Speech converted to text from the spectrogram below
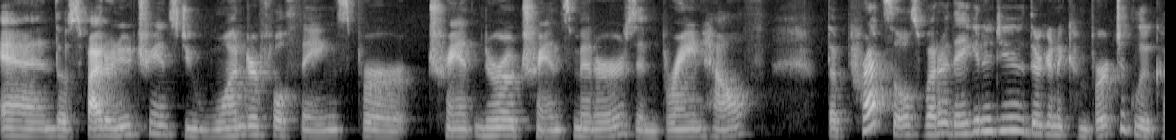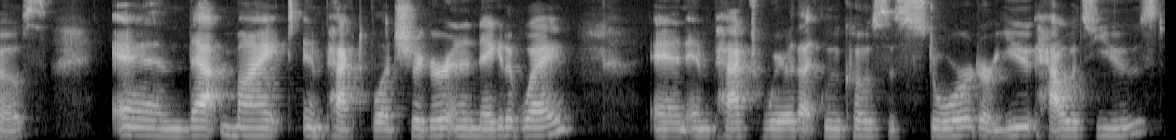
and those phytonutrients do wonderful things for trans- neurotransmitters and brain health. The pretzels, what are they going to do? They're going to convert to glucose, and that might impact blood sugar in a negative way and impact where that glucose is stored or you, how it's used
